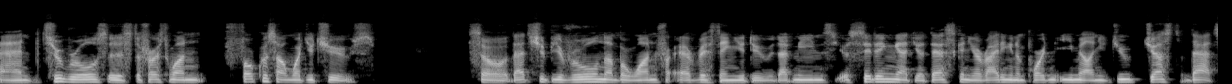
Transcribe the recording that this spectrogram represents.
And two rules is the first one, focus on what you choose. So that should be rule number one for everything you do. That means you're sitting at your desk and you're writing an important email and you do just that.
